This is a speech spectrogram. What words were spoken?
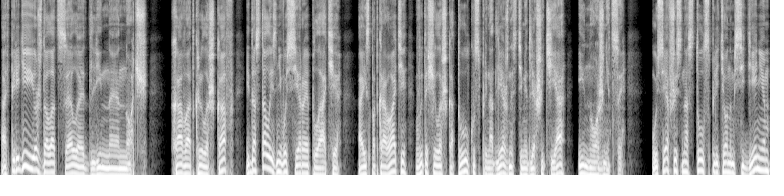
а впереди ее ждала целая длинная ночь. Хава открыла шкаф и достала из него серое платье, а из-под кровати вытащила шкатулку с принадлежностями для шитья и ножницы. Усевшись на стул с плетеным сиденьем,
